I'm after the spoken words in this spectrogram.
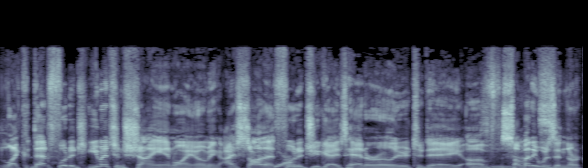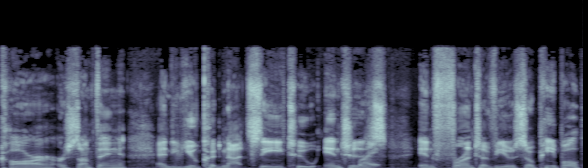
like that footage you mentioned, Cheyenne, Wyoming. I saw that footage you guys had earlier today of somebody was in their car or something, and you could not see two inches Right. in front of you. So people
